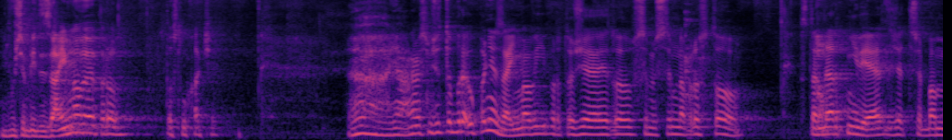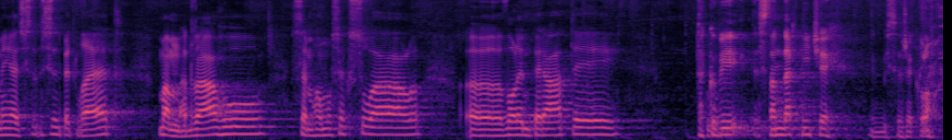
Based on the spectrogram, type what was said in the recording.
může být zajímavé pro posluchače? Já nemyslím, že to bude úplně zajímavý, protože je to si myslím naprosto standardní věc, že třeba mi je 35 let, mám nadváhu, jsem homosexuál, uh, volím Piráty. Takový standardní Čech, jak by se řeklo.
